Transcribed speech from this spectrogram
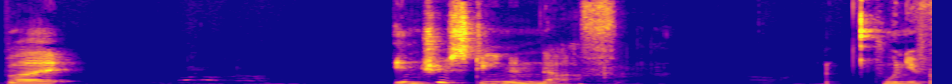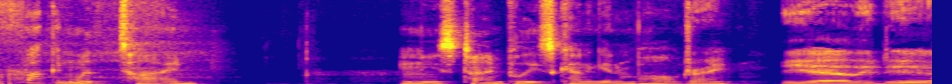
but interesting enough, when you're fucking with time, and these time police kind of get involved, right? yeah, they do.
